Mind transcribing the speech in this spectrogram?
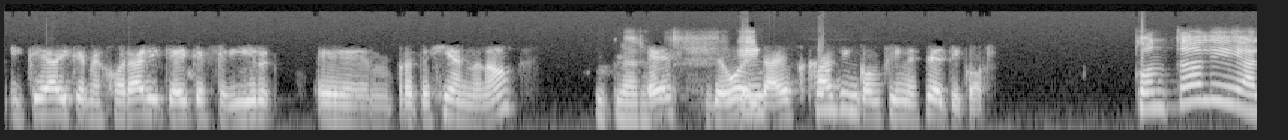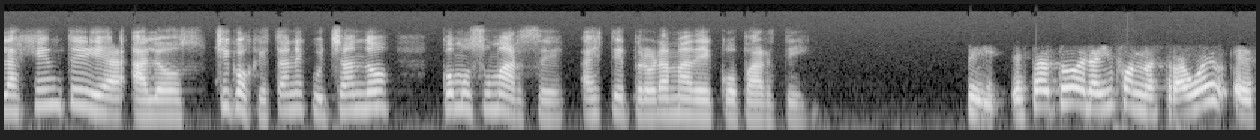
y qué hay que mejorar y qué hay que seguir eh, protegiendo, ¿no? claro. Es, de vuelta, es hacking con fines éticos. Contale a la gente, a, a los chicos que están escuchando, cómo sumarse a este programa de Ecoparty. Sí, está toda la info en nuestra web, es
